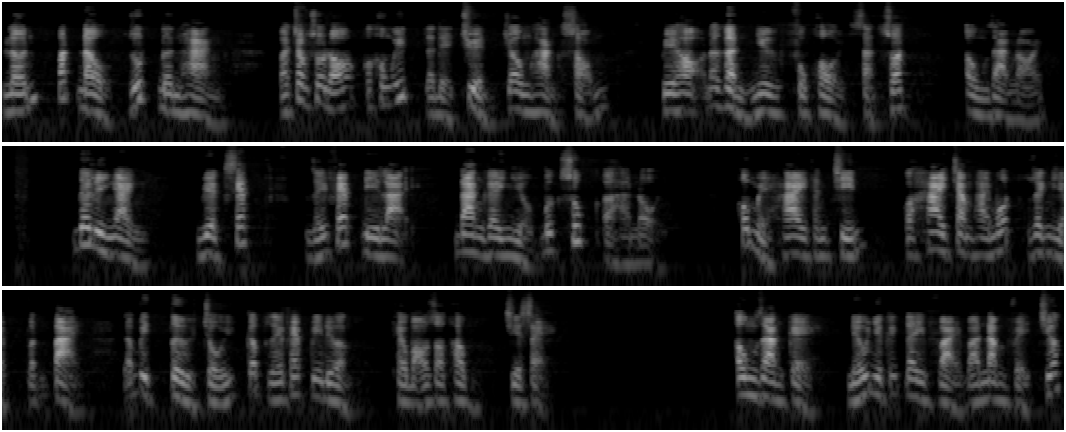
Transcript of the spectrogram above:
lớn bắt đầu rút đơn hàng và trong số đó có không ít là để chuyển cho ông hàng xóm vì họ đã gần như phục hồi sản xuất, ông Giang nói. Đây là hình ảnh việc xét giấy phép đi lại đang gây nhiều bức xúc ở Hà Nội. Hôm 12 tháng 9 có 221 doanh nghiệp vận tải đã bị từ chối cấp giấy phép đi đường, theo báo giao thông chia sẻ. Ông Giang kể nếu như cách đây vài ba năm về trước,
